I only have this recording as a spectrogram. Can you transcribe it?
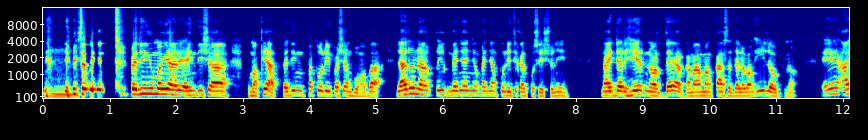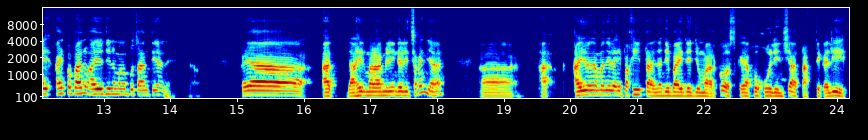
Mm. Ibig sabihin, pwedeng yung mangyari ay hindi siya umakyat. Pwedeng patuloy pa siyang bumaba. Lalo na yung ganyan yung kanyang political positioning. Neither here nor there, namamangka sa dalawang ilog, no? Eh, ay, kahit pa paano, ayaw din ng mga botante yan eh. No? Kaya, at dahil marami rin galit sa kanya, ah, ayaw naman nila ipakita na divided yung Marcos, kaya kukulin siya tactically.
